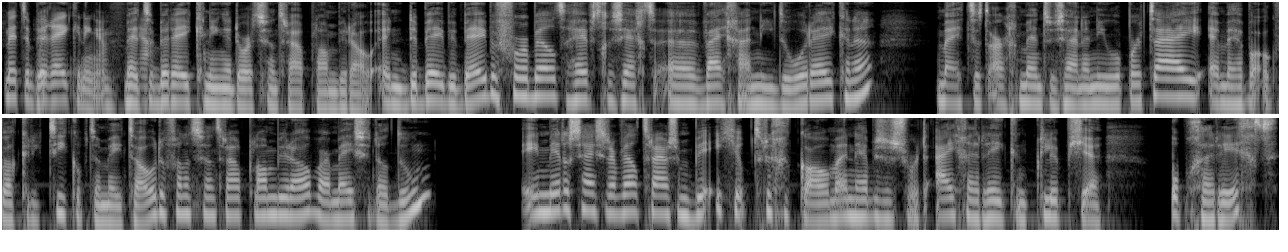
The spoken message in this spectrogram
Met de berekeningen. Met de berekeningen door het Centraal Planbureau. En de BBB bijvoorbeeld heeft gezegd uh, wij gaan niet doorrekenen. Met het argument we zijn een nieuwe partij. En we hebben ook wel kritiek op de methode van het Centraal Planbureau waarmee ze dat doen. Inmiddels zijn ze er wel trouwens een beetje op teruggekomen. En hebben ze een soort eigen rekenclubje opgericht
